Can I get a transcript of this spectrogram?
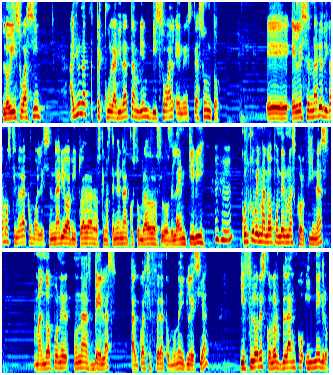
Lo hizo así. Hay una peculiaridad también visual en este asunto. Eh, el escenario, digamos que no era como el escenario habitual a los que nos tenían acostumbrados los de la MTV. Kurt Cobain mandó a poner unas cortinas, mandó a poner unas velas, tal cual si fuera como una iglesia, y flores color blanco y negro,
